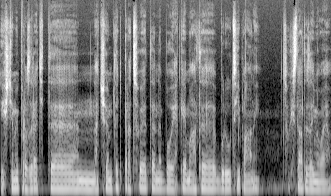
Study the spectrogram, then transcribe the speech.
Ještě mi prozraďte, na čem teď pracujete nebo jaké máte budoucí plány. Co chystáte zajímavého?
